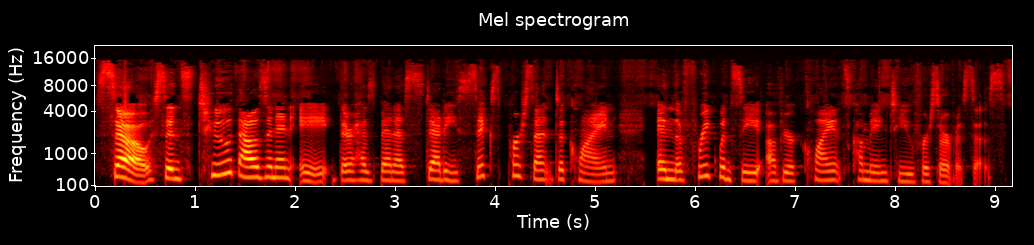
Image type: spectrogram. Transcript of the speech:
So, since 2008, there has been a steady 6% decline in the frequency of your clients coming to you for services.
